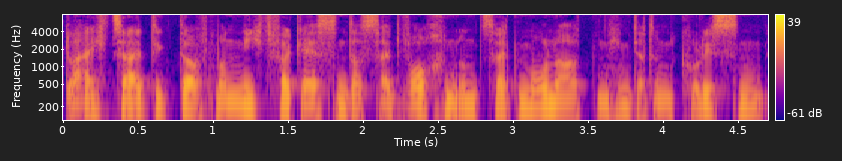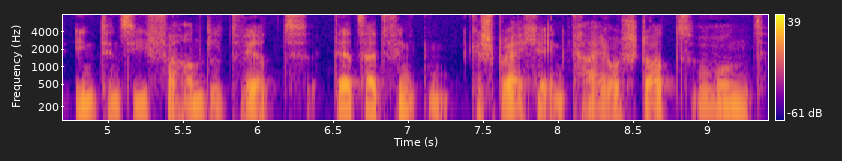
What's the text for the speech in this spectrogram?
Gleichzeitig darf man nicht vergessen, dass seit Wochen und seit Monaten hinter den Kulissen intensiv verhandelt wird. Derzeit finden Gespräche in Kairo statt mhm. und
